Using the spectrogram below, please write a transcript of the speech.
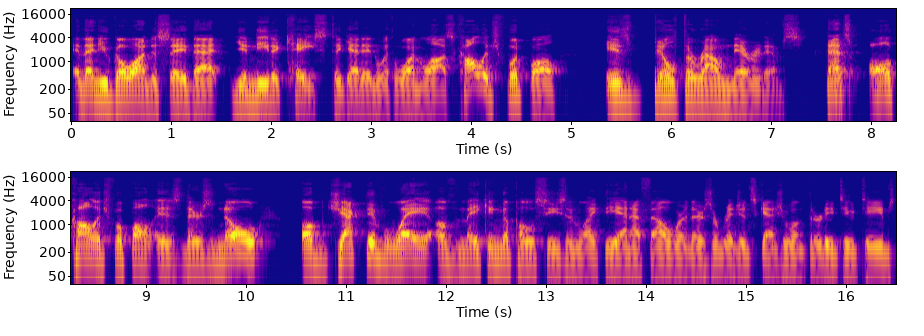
and then you go on to say that you need a case to get in with one loss college football is built around narratives that's yeah. all college football is there's no objective way of making the postseason like the NFL where there's a rigid schedule and 32 teams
